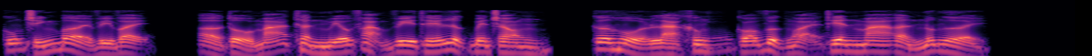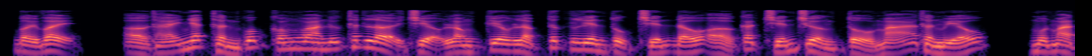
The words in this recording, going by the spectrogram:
cũng chính bởi vì vậy, ở tổ mã thần miếu phạm vi thế lực bên trong, cơ hồ là không có vực ngoại thiên ma ẩn nút người. Bởi vậy, ở Thái Nhất Thần Quốc có ngoan nước thất lợi Triệu Long Kiêu lập tức liên tục chiến đấu ở các chiến trường tổ mã thần miếu, một mặt,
